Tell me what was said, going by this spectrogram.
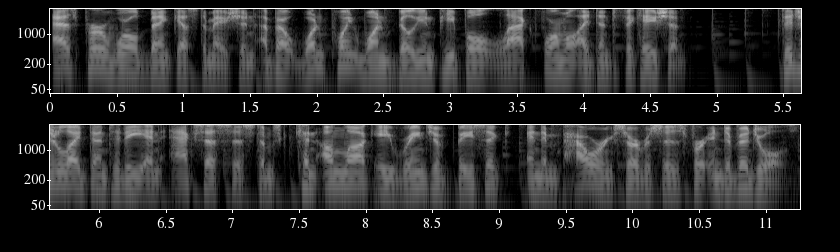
As per World Bank estimation, about 1.1 billion people lack formal identification, digital identity and access systems can unlock a range of basic and empowering services for individuals,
